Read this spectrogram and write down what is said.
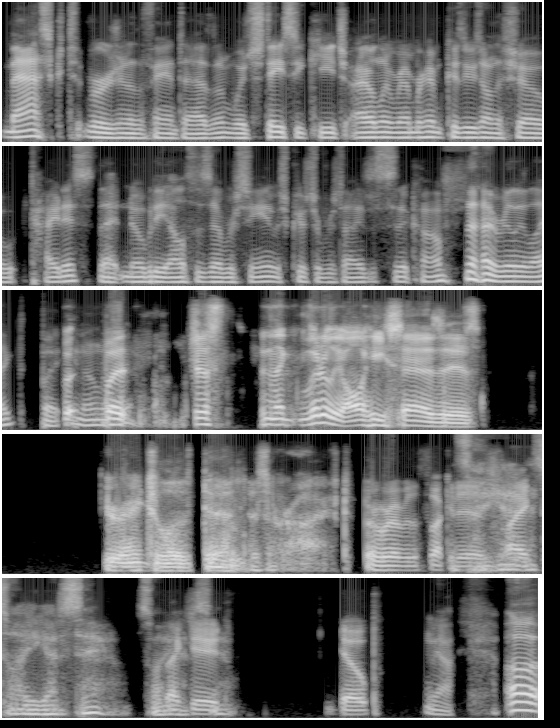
masked version of the Phantasm, which Stacy Keach, I only remember him because he was on the show Titus that nobody else has ever seen. It was Christopher Titus sitcom that I really liked, but, But you know, but just like literally all he says is, "Your angel of death has arrived," or whatever the fuck it That's is. you got- Like that's all you got to say. That's all like, gotta say. dude. dope. Yeah. Uh,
